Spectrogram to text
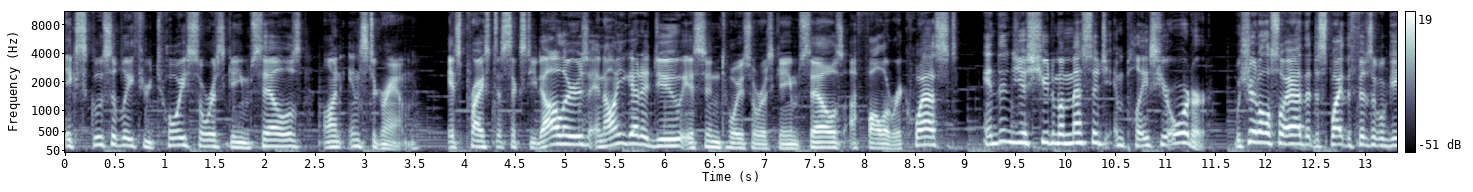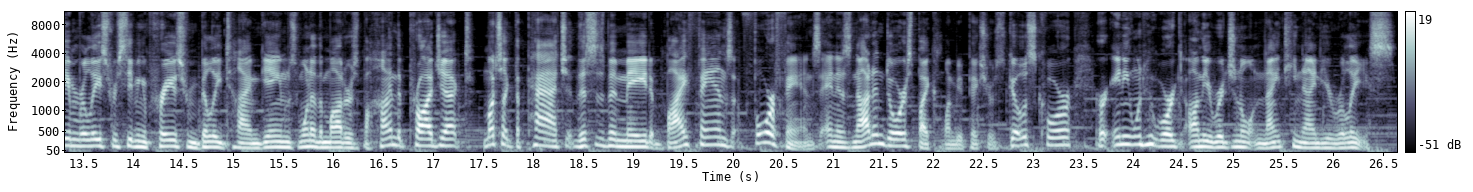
exclusively through Toysaurus Game Sales on Instagram. It's priced at $60, and all you gotta do is send Toysaurus Game Sales a follow request, and then just shoot them a message and place your order. We should also add that despite the physical game release receiving praise from Billy Time Games, one of the modders behind the project, much like the patch, this has been made by fans for fans and is not endorsed by Columbia Pictures Ghost Corps or anyone who worked on the original 1990 release.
